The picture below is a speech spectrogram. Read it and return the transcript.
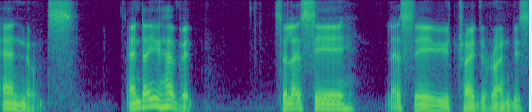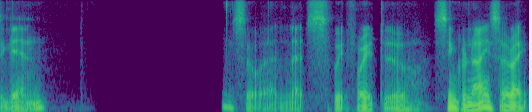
and notes. And there you have it. So let's say, let's say we try to run this again. So uh, let's wait for it to synchronize. All right.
